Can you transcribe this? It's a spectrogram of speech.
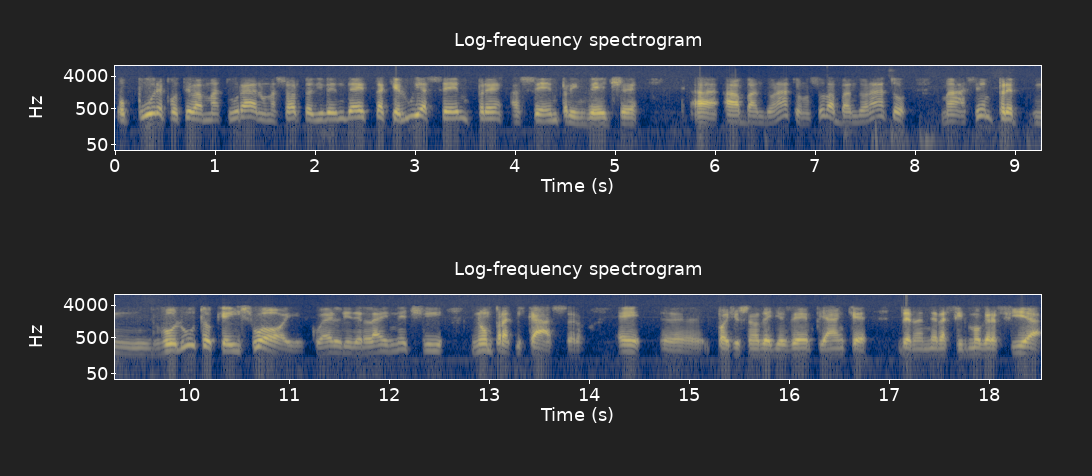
oppure poteva maturare una sorta di vendetta che lui ha sempre, ha sempre invece ha, ha abbandonato, non solo abbandonato, ma ha sempre mh, voluto che i suoi, quelli dell'ANC, non praticassero. E eh, poi ci sono degli esempi anche della, nella filmografia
